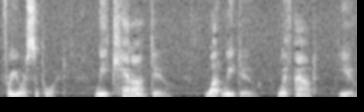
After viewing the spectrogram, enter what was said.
for your support. We cannot do what we do without you.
